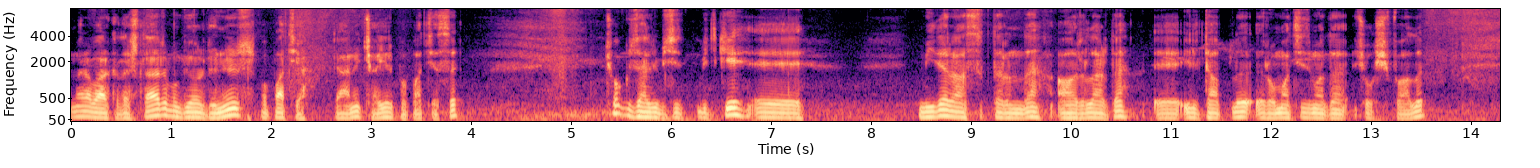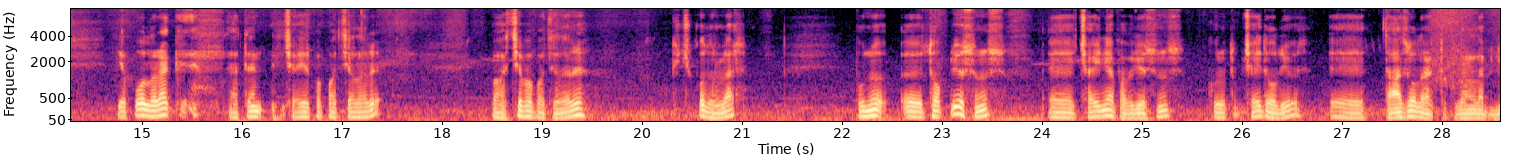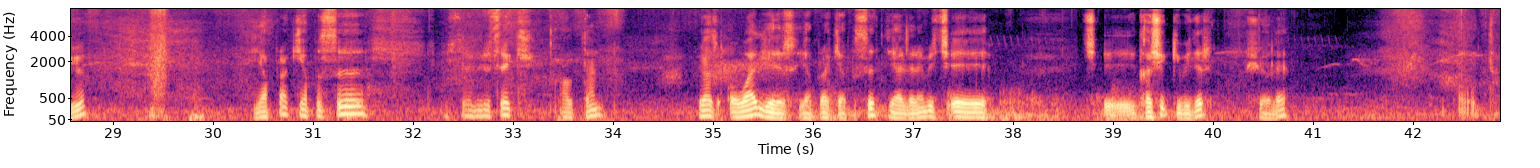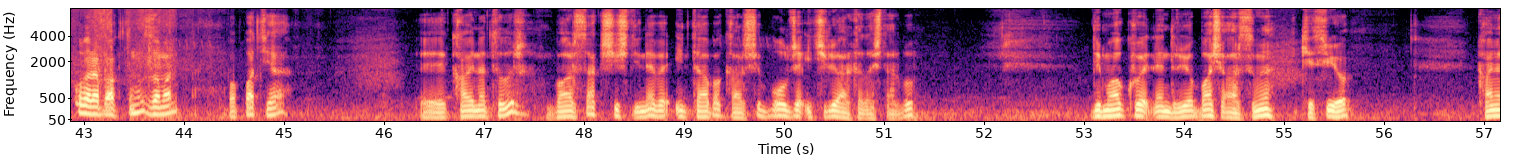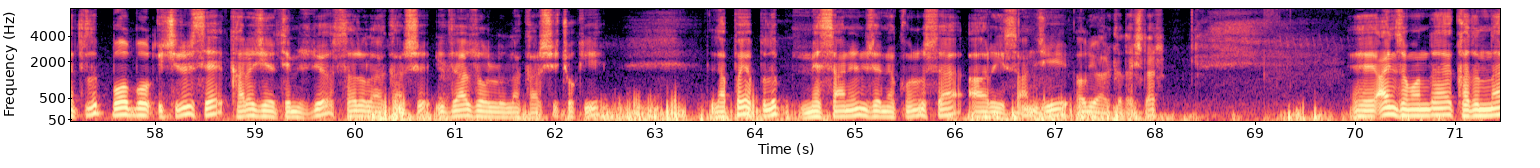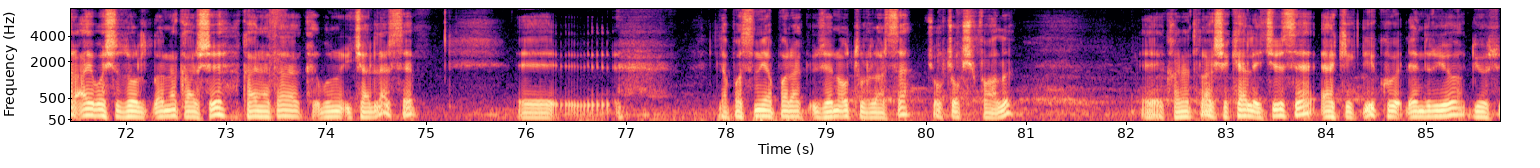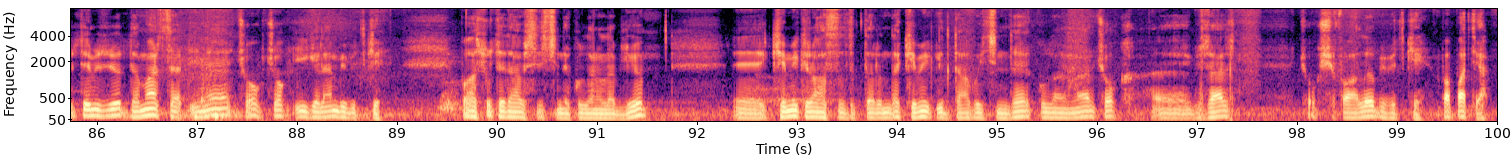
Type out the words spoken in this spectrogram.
Merhaba arkadaşlar. Bu gördüğünüz papatya. Yani çayır papatyası. Çok güzel bir bit- bitki. Ee, mide rahatsızlıklarında, ağrılarda, e, iltihaplı romatizmada çok şifalı. Yapı olarak zaten çayır papatyaları, bahçe papatyaları küçük olurlar. Bunu e, topluyorsunuz. E, çayını yapabiliyorsunuz. Kurutup çayı da oluyor. E, taze olarak da kullanılabiliyor. Yaprak yapısı gösterebilirsek alttan biraz oval gelir yaprak yapısı. Diğerlerine bir e, e, kaşık gibidir. Şöyle. E, tıp olarak baktığımız zaman papatya e, kaynatılır. Bağırsak şişliğine ve iltihaba karşı bolca içiliyor arkadaşlar bu. Dimağı kuvvetlendiriyor. Baş ağrısını kesiyor. Kaynatılıp bol bol içilirse karaciğeri temizliyor. Sarılığa karşı, idrar zorluğuna karşı çok iyi. Lapa yapılıp mesanenin üzerine konulursa ağrıyı, sancıyı alıyor arkadaşlar. Ee, aynı zamanda kadınlar aybaşı zorluklarına karşı kaynatarak bunu içerlerse e, lapasını yaparak üzerine otururlarsa çok çok şifalı. E, kaynatılarak şekerle içilirse erkekliği kuvvetlendiriyor, göğsü temizliyor, damar sertliğine çok çok iyi gelen bir bitki. Basur tedavisi için de kullanılabiliyor. E, kemik rahatsızlıklarında, kemik iltihabı içinde kullanılan çok e, güzel, çok şifalı bir bitki. Papatya.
